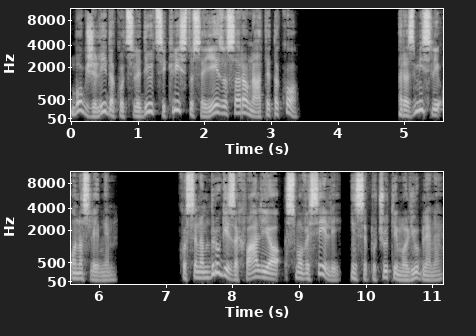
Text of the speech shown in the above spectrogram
Bog želi, da kot sledilci Kristusa Jezusa ravnate tako. Razmisli o naslednjem. Ko se nam drugi zahvalijo, smo veseli in se počutimo ljubljene.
